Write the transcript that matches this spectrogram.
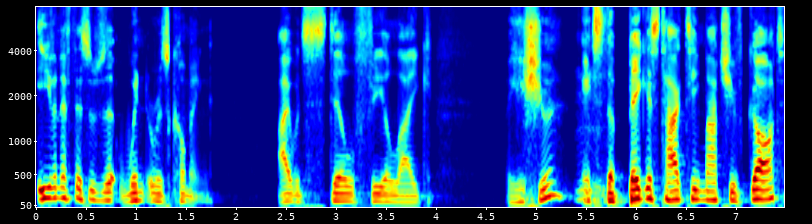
even if this was at winter is coming, I would still feel like, are you sure? Mm. It's the biggest tag team match you've got.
